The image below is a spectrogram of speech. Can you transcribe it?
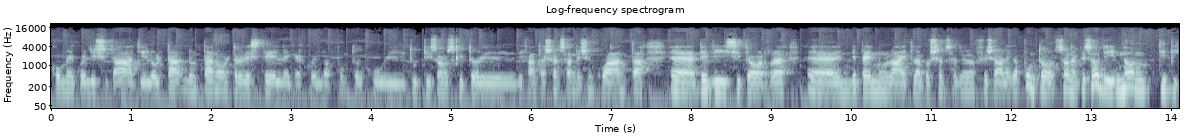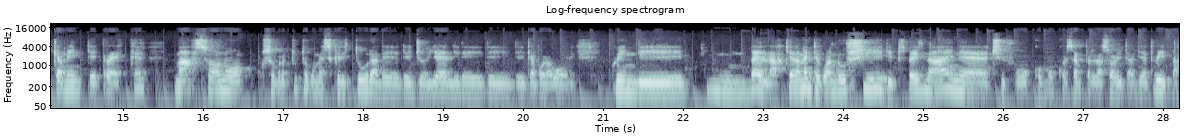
come quelli citati, Lontano oltre le stelle, che è quello appunto in cui tutti sono scrittori di fantascienza anni 50, eh, The Visitor, eh, In the Pale Moonlight, La coscienza di un ufficiale, che appunto sono episodi non tipicamente track, ma sono soprattutto come scrittura dei, dei gioielli, dei, dei, dei capolavori. Quindi bella, chiaramente quando uscì Deep Space Nine eh, ci fu comunque sempre la solita diatriba,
